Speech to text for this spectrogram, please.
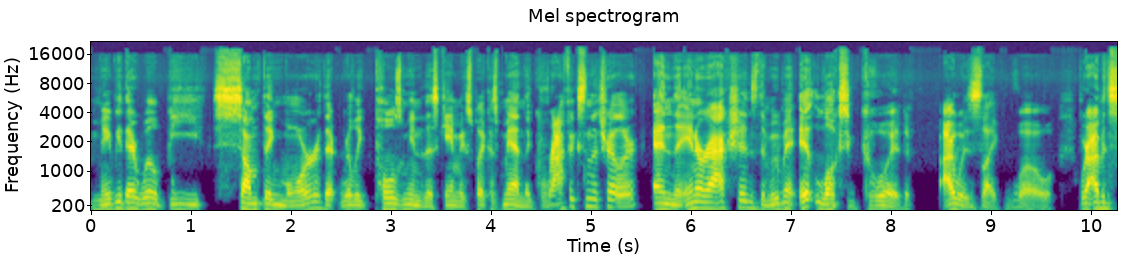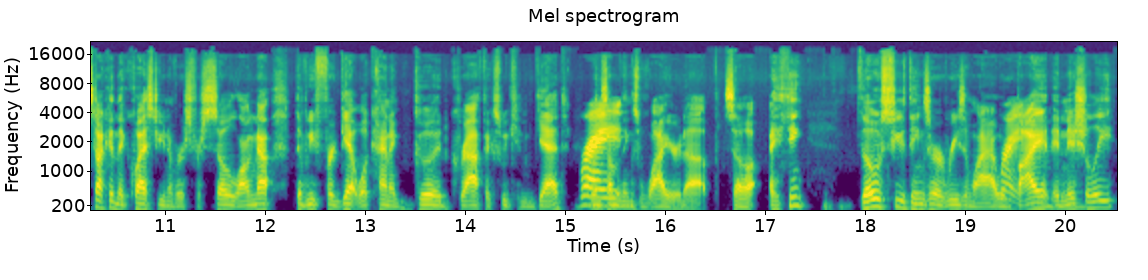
maybe there will be something more that really pulls me into this game explain because man, the graphics in the trailer and the interactions, the movement, it looks good. I was like, whoa. Where I've been stuck in the Quest universe for so long now that we forget what kind of good graphics we can get Right. when something's wired up. So I think those few things are a reason why I would Right. buy it Mhm. initially,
